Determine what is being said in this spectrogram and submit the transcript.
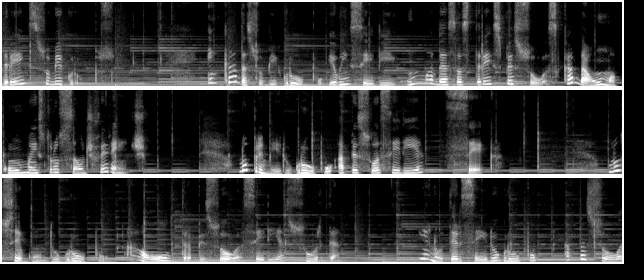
três subgrupos. Em cada subgrupo, eu inseri uma dessas três pessoas, cada uma com uma instrução diferente. No primeiro grupo, a pessoa seria cega. No segundo grupo, a outra pessoa seria surda. E no terceiro grupo, a pessoa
